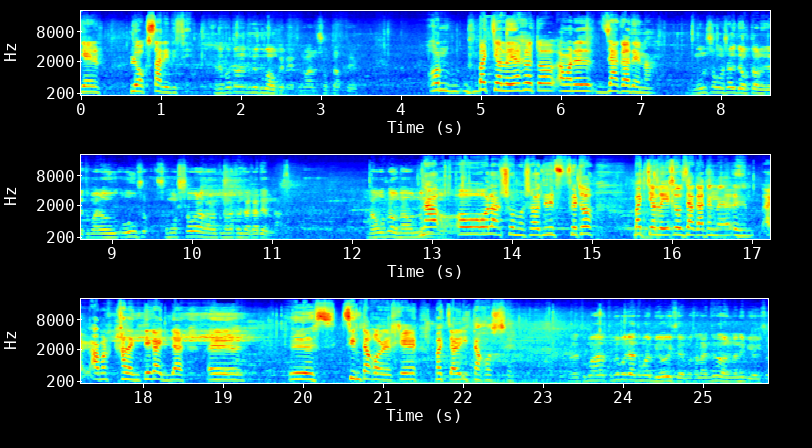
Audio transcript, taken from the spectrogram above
যে লোক সারি দিছে। এখন বাচ্চা লইয়া তো আমার জায়গা দেয় না। মূল সমস্যা দেখতে হবে যে তোমার ও- ও সমস্যা হওয়ার কারণে তোমার কেউ জায়গা দেন না। না ওঠলাও না অন্য না ও ওলা সমস্যা যদি ফেটো বাচ্চা লইয়া কেউ জায়গা দেয় না এ, আমার খালাইতে গাইলা চিন্তা করে সে বাচ্চার ইটা করছে। মানে তোমার তুমি বলে তোমার বিয়ে হয়েছে বিয়ে হয়েছে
